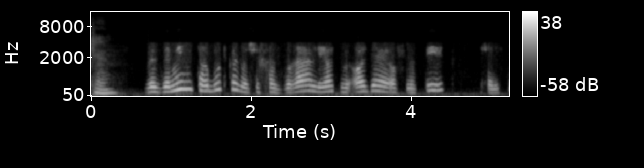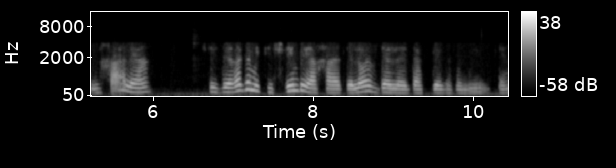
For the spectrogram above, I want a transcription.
כן. וזה מין תרבות כזו שחזרה להיות מאוד אה, אופנתית, שאני שמחה עליה, שזה רגע מתיישבים ביחד, ללא הבדל אה, דת, גזע ומין, כן?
